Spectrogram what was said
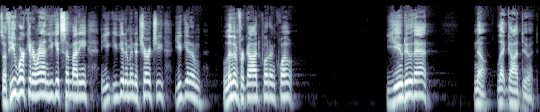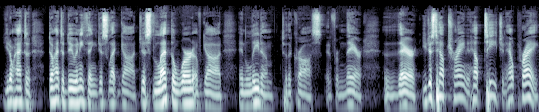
So if you work it around, you get somebody, you, you get them into church, you, you get them living for God, quote unquote. You do that? No, let God do it. You don't have to don't have to do anything. Just let God. Just let the word of God and lead them to the cross. And from there, there, you just help train and help teach and help pray.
